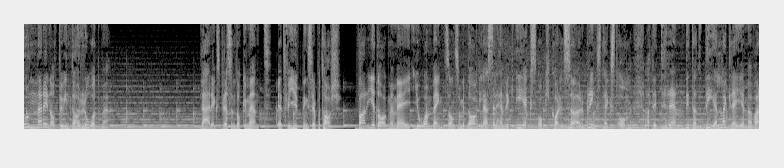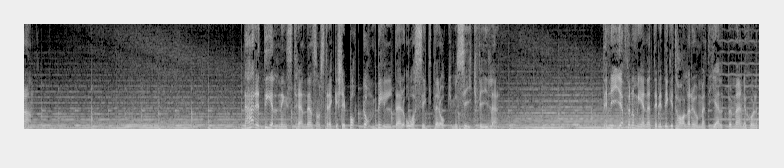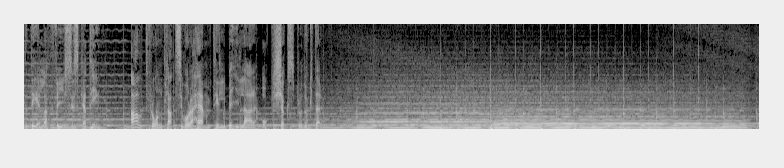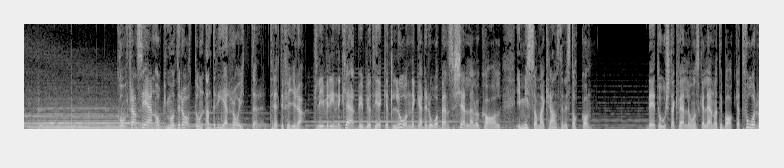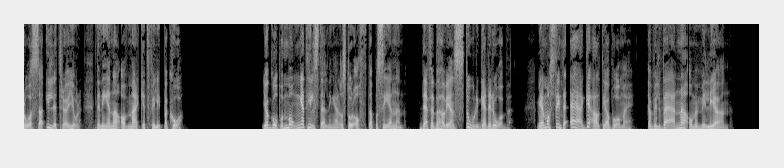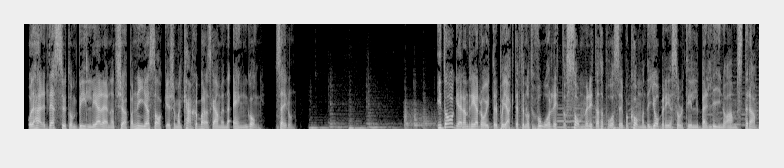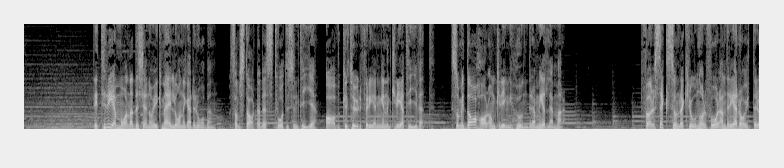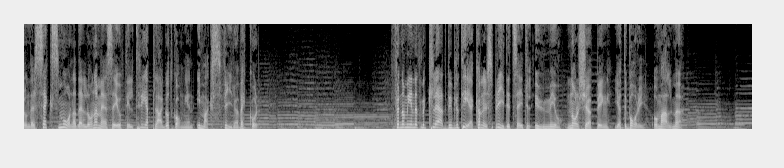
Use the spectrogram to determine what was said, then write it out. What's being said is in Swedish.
Unna dig något du inte har råd med. Det här är Expressen Dokument, ett fördjupningsreportage. Varje dag med mig, Johan Bengtsson, som idag läser Henrik Eks och Karin Sörbrings text om att det är trendigt att dela grejer med varann. Det här är delningstrenden som sträcker sig bortom bilder, åsikter och musikfiler. Det nya fenomenet i det digitala rummet hjälper människor att dela fysiska ting. Allt från plats i våra hem till bilar och köksprodukter. Konferencieren och moderatorn Andrea Reuter, 34, kliver in i klädbiblioteket Lånegarderobens källarlokal i Midsommarkransen i Stockholm. Det är torsdag kväll och hon ska lämna tillbaka två rosa ylletröjor, den ena av märket Filippa K. Jag går på många tillställningar och står ofta på scenen. Därför behöver jag en stor garderob. Men jag måste inte äga allt jag har på mig. Jag vill värna om miljön. Och det här är dessutom billigare än att köpa nya saker som man kanske bara ska använda en gång, säger hon. Idag är Andrea Reuter på jakt efter något vårigt och somrigt att ha på sig på kommande jobbresor till Berlin och Amsterdam. Det är tre månader sedan hon gick med i lånegarderoben, som startades 2010 av kulturföreningen Kreativet, som idag har omkring 100 medlemmar. För 600 kronor får Andrea Reuter under sex månader låna med sig upp till tre plagg åt gången i max fyra veckor. Fenomenet med klädbibliotek har nu spridit sig till Umeå, Norrköping, Göteborg och Malmö.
